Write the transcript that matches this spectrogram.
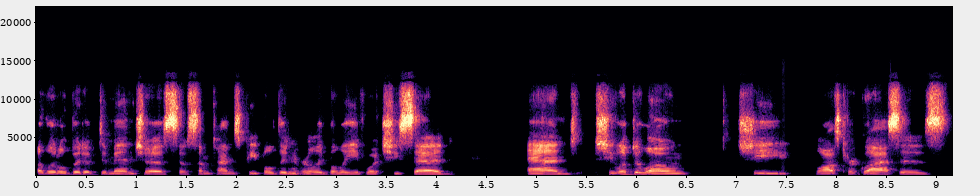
a little bit of dementia. So sometimes people didn't really believe what she said. And she lived alone. She lost her glasses.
